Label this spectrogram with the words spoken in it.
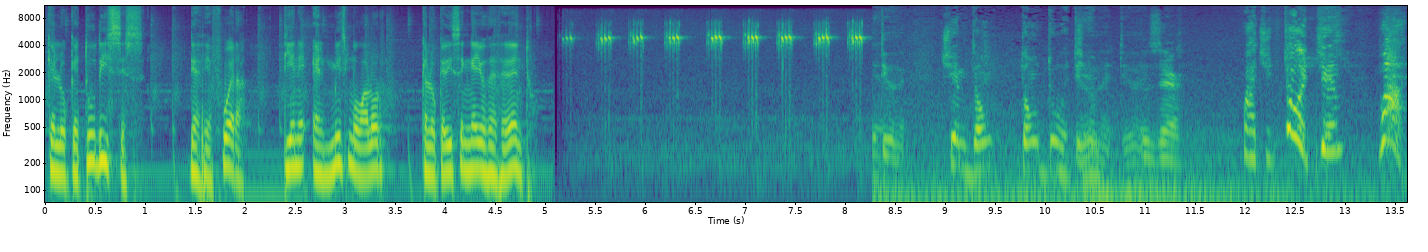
que lo que tú dices desde fuera tiene el mismo valor que lo que dicen ellos desde dentro. Jim, don't don't do it, Jim. Do it, do it. Who's there? Why'd you do it, Jim? Why?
